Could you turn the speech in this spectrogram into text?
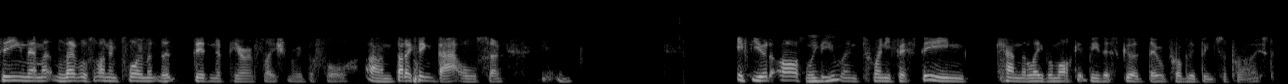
seeing them at levels of unemployment that didn't appear inflationary before. Um, but I think that also, if you had asked well, people you... in 2015, can the labour market be this good, they would probably have been surprised.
